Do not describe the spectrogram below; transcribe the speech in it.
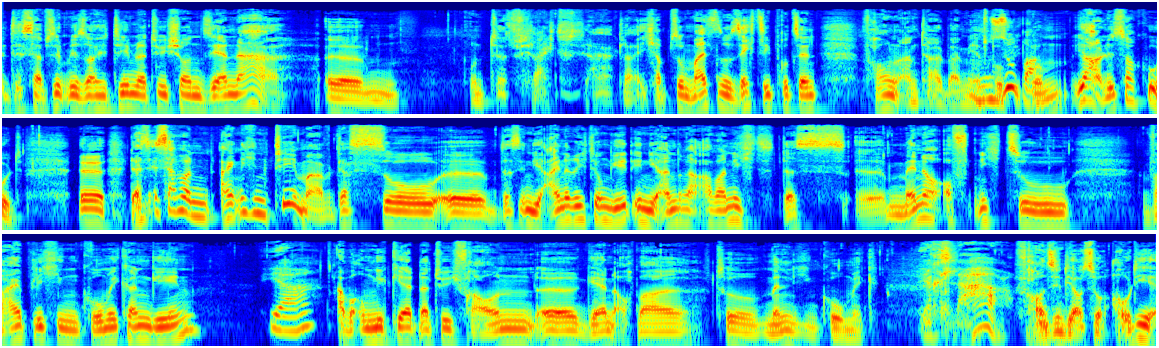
deshalb sind mir solche Themen natürlich schon sehr nahe. Ähm, und das vielleicht, ja klar, ich habe so meistens so 60 Prozent Frauenanteil bei mir im Super. Publikum. Ja, das ist auch gut. Äh, das ist aber eigentlich ein Thema, das so, äh, das in die eine Richtung geht, in die andere aber nicht. Dass äh, Männer oft nicht zu weiblichen Komikern gehen, Ja, aber umgekehrt natürlich Frauen äh, gern auch mal zur männlichen Komik. ja klar. Frauen sind ja auch so Audio,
